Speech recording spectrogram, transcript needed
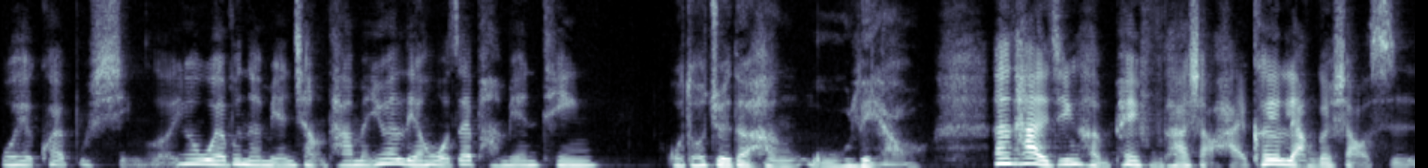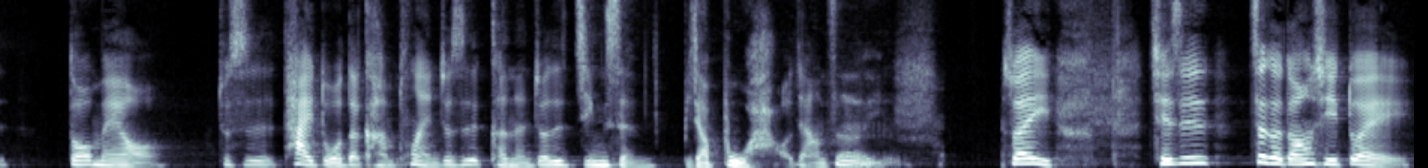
我也快不行了，因为我也不能勉强他们，因为连我在旁边听，我都觉得很无聊。但他已经很佩服他小孩，可以两个小时都没有，就是太多的 complain，就是可能就是精神比较不好这样子而已。所以其实这个东西对，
